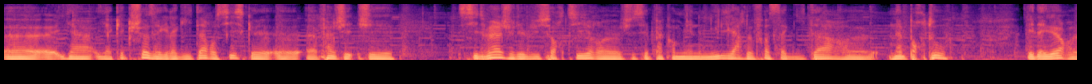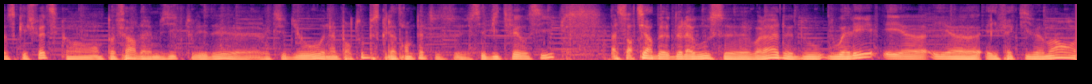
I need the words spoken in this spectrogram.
Euh, Il y, a, il y a quelque chose avec la guitare aussi, c'est que, euh, enfin, j'ai- j'ai- Sylvain, je l'ai vu sortir, euh, je sais pas combien de milliards de fois sa guitare, euh, n'importe où. Et d'ailleurs, ce qui est chouette, c'est qu'on peut faire de la musique tous les deux euh, avec ce duo n'importe où, parce que la trompette, c'est- vite fait aussi, à sortir de, la housse, euh, voilà, d'où elle est. Et, euh, effectivement,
